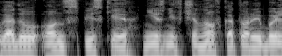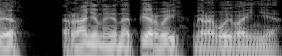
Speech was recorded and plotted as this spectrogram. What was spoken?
году он в списке нижних чинов, которые были ранены на Первой мировой войне.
